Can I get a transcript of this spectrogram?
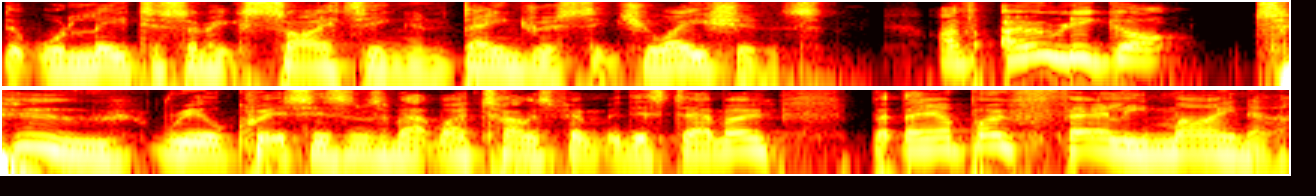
that will lead to some exciting and dangerous situations. I've only got two real criticisms about my time spent with this demo, but they are both fairly minor.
